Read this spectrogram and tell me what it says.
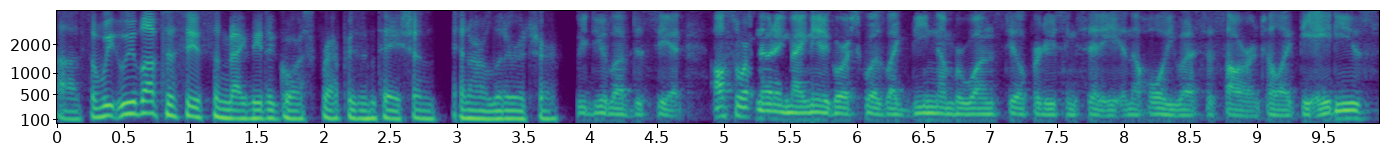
Uh, so we, we love to see some Magnitogorsk representation in our literature. We do love to see it. Also worth noting, Magnitogorsk was like the number one steel producing city in the whole USSR until like the 80s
